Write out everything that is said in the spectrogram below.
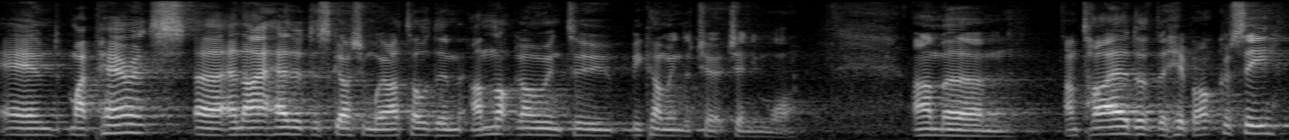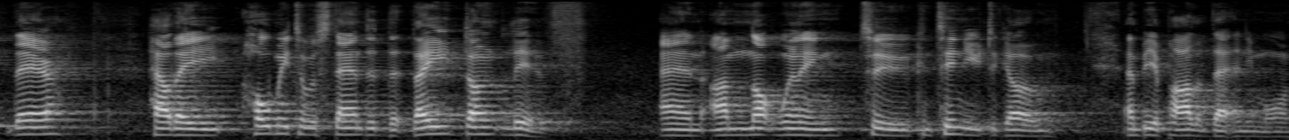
and my parents uh, and I had a discussion where I told them, I'm not going to be coming to church anymore. I'm, um, I'm tired of the hypocrisy there, how they hold me to a standard that they don't live, and I'm not willing to continue to go and be a part of that anymore.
